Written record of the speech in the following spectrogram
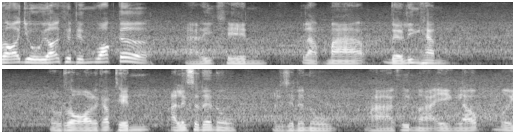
รออยู่ย้อนคือถึงวอลเกอร์แฮร์รี่เคนกลับมาเบลลิงแฮมรอเลยครับเทนอเล็กซานเดอร์โนอเลิเซานเดโนพาขึ้นมาเองแล้วมี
